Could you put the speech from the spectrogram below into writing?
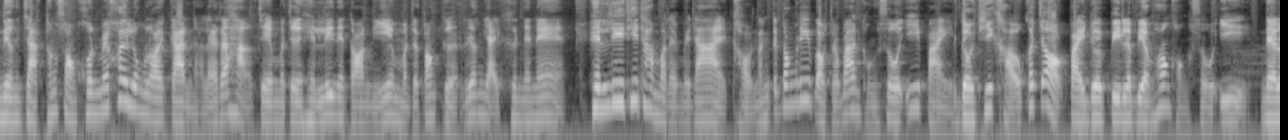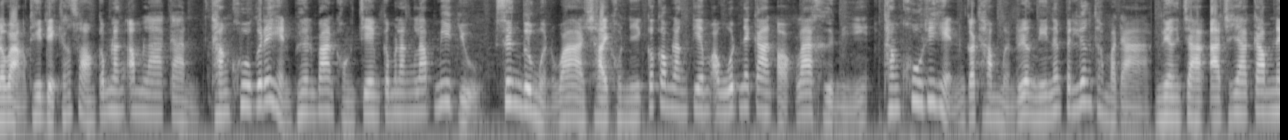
เนื่องจากทั้งสองคนไม่ค่อยลงรอยกันและถ้าหากเจมมาเจอเฮนรี่ในตอนนี้มันจะต้องเกิดเรื่องใหญ่ขึ้นแน่ๆ เฮนรี่ที่ทำอะไรไม่ได้ เขานั้นก็ต้องรีบออกจากบ้านของโซอี้ไป โดยที่เขาก็จะออกไปโดยปีนระเบียงห้องของโซอี้ในระหว่างที่เด็กทั้งสองกำลังอำลากัน ทั้งคู่ก็ได้เห็นเพื่อนบ้านของเจมกำลังรับมีดอยู่ ซึ่งดูเหมือนว่าชายคนนี้ก็กำลังเตรียมอาวุธในการออกล่าคืนนี้ ทั้งคู่ที่เห็นก็ทำเหมือนเรื่องนี้นั้นเป็นเรื่องธรรมดา เนื่องจากอาชญากรรมใน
